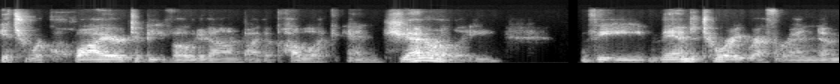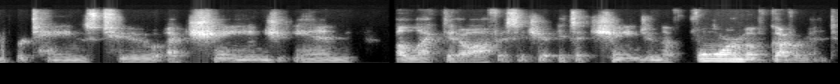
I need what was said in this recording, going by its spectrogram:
it's required to be voted on by the public. And generally, the mandatory referendum pertains to a change in elected office. It's a, change in the form of government.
